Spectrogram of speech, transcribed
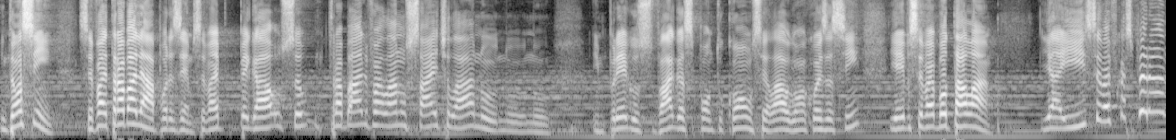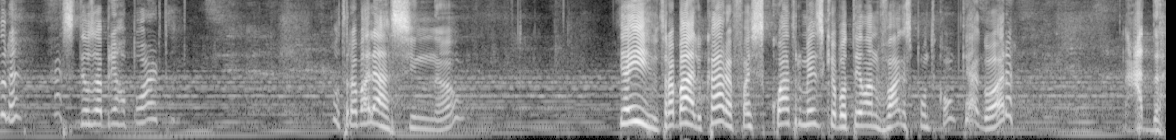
Então, assim, você vai trabalhar, por exemplo, você vai pegar o seu trabalho, vai lá no site, lá no, no, no empregosvagas.com, sei lá, alguma coisa assim, e aí você vai botar lá. E aí você vai ficar esperando, né? Ah, se Deus abrir uma porta. vou trabalhar. Se não. E aí, o trabalho? Cara, faz quatro meses que eu botei lá no vagas.com, até agora. Nada.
